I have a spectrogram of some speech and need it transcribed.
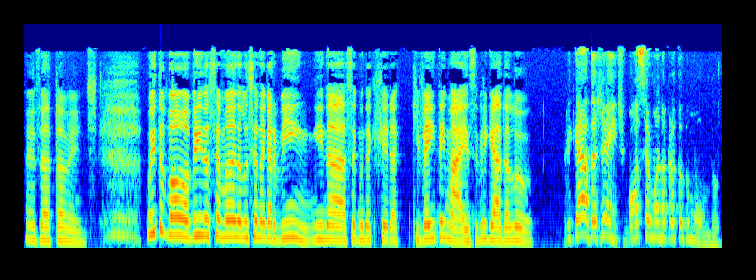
Exatamente. Muito bom, abrindo a semana, Luciana Garbim, e na segunda-feira que vem tem mais. Obrigada, Lu. Obrigada, gente. Boa semana para todo mundo.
